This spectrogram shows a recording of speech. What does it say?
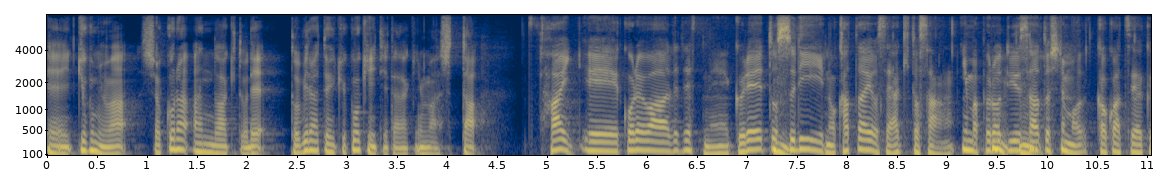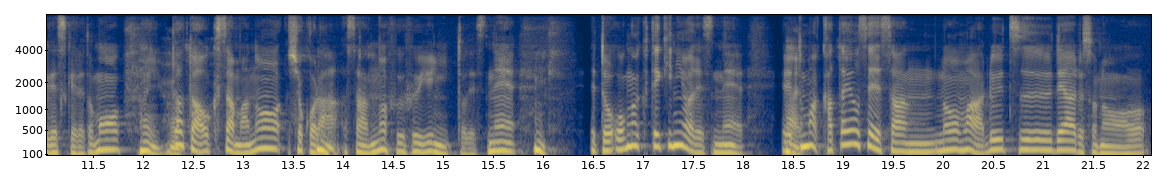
え1曲目はショコラアキトで扉という曲を聴いていただきました。はい、えーこれはあれですね、グレート3の片寄明人さん、今、プロデューサーとしてもご活躍ですけれども、あとは奥様のショコラさんの夫婦ユニットですね。うん。えっと、音楽的にはですね、えっはい。とまあ、片寄さんのまあルーツであるその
